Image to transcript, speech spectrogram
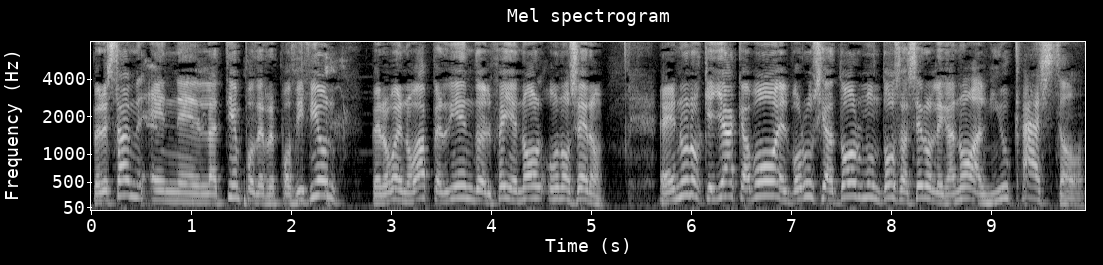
Pero están en el tiempo de reposición. Pero bueno, va perdiendo el Feyenoord 1-0. En uno que ya acabó, el Borussia Dortmund 2 a 0 le ganó al Newcastle.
